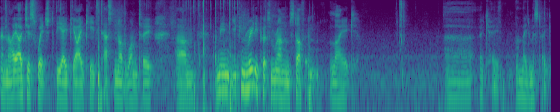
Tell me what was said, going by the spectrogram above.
And I, I, just switched the API key to test another one too. Um, I mean, you can really put some random stuff in, like, uh, okay, I made a mistake.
